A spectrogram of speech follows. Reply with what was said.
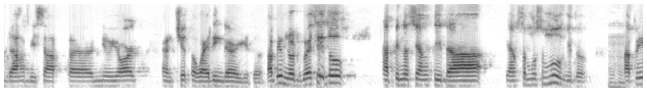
udah bisa ke New York and shoot a wedding there gitu. Tapi menurut gue sih itu happiness yang tidak yang semu-semu gitu. Mm-hmm. Tapi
